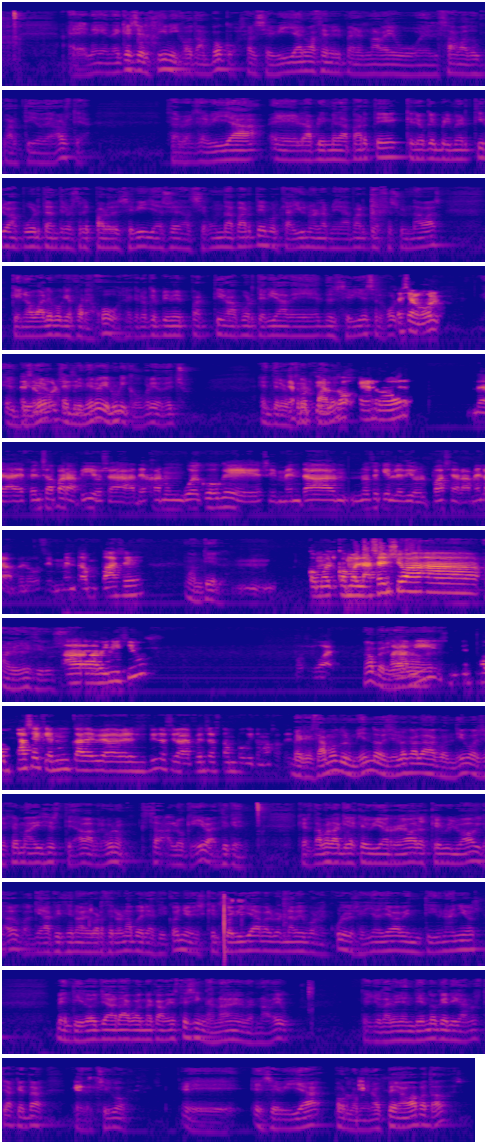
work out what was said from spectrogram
eh, no hay que ser cínico tampoco. O sea, el Sevilla no hace en el Bernabéu el sábado un partido de la hostia. Sea, el Sevilla, eh, la primera parte, creo que el primer tiro a puerta entre los tres palos de Sevilla, eso es la segunda parte, porque hay uno en la primera parte de Jesús Navas que no vale porque fuera de juego. O sea, creo que el primer tiro a portería de- del Sevilla es el gol. Es el gol. El primero, gol, sí, el sí. primero y el único, creo, de hecho. Entre los Es, tres por cierto, palos. error de la defensa para Pi. O sea, dejan un hueco que se inventa. No sé quién le dio el pase a la mela, pero se inventa un pase. Montiel, mm, Como el, como el de Asensio a, a Vinicius. a Vinicius. Igual. No, pero Para no- mí, inventa un pase que nunca debió de haber existido si la defensa está un poquito más atenta. Ve que estamos durmiendo, si es lo que hablaba contigo, si es que el Madrid se esteaba, pero bueno, a lo que iba, es decir, que, que estamos aquí, es que Villarreal, es que Bilbao, y claro, cualquier aficionado del Barcelona podría decir, coño, es que el Sevilla va al Bernabéu por el culo, el Sevilla lleva 21 años, 22 ya hará cuando acabe este sin ganar en el Bernabéu. Entonces yo también entiendo que digan, hostia, ¿qué tal? Pero chico, eh, el Sevilla por lo menos pegaba patadas.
